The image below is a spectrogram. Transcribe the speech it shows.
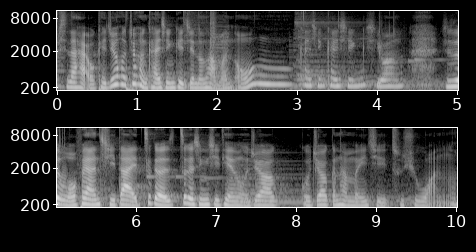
现在还 OK，就就很开心可以见到他们哦，开心开心。希望就是我非常期待这个这个星期天我就要我就要跟他们一起出去玩了，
